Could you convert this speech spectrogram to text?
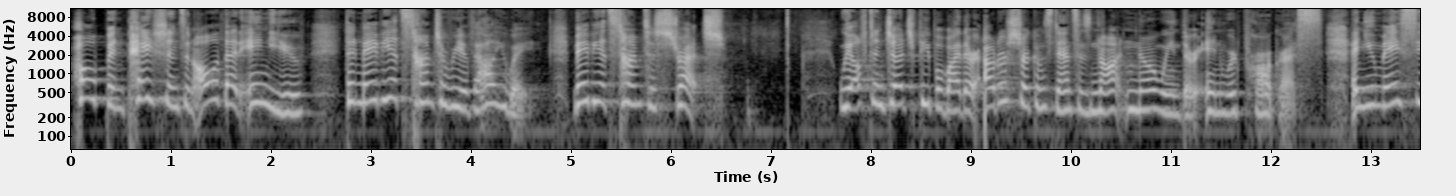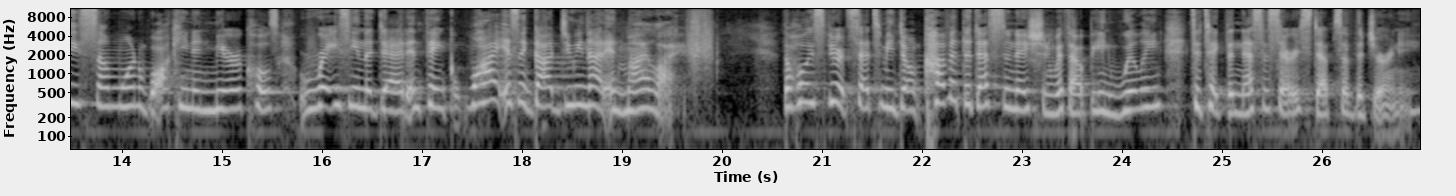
hope and patience and all of that in you, then maybe it's time to reevaluate. Maybe it's time to stretch. We often judge people by their outer circumstances, not knowing their inward progress. And you may see someone walking in miracles, raising the dead, and think, why isn't God doing that in my life? The Holy Spirit said to me, Don't covet the destination without being willing to take the necessary steps of the journey.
